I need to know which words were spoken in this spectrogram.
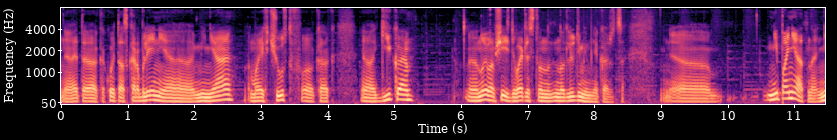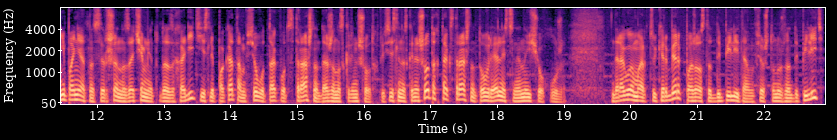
Э, это какое-то оскорбление меня, моих чувств, э, как гика, ну и вообще издевательство над людьми, мне кажется непонятно, непонятно совершенно, зачем мне туда заходить, если пока там все вот так вот страшно даже на скриншотах. То есть, если на скриншотах так страшно, то в реальности, наверное, еще хуже. Дорогой Марк Цукерберг, пожалуйста, допили там все, что нужно допилить.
